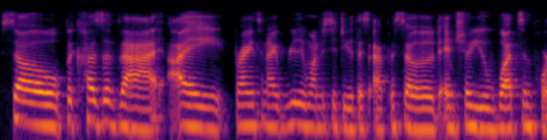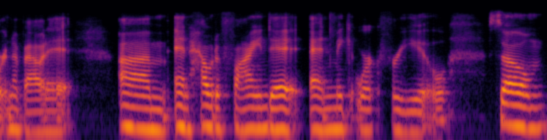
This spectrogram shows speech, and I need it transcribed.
So because of that, I Bryant and I really wanted to do this episode and show you what's important about it um, and how to find it and make it work for you. So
